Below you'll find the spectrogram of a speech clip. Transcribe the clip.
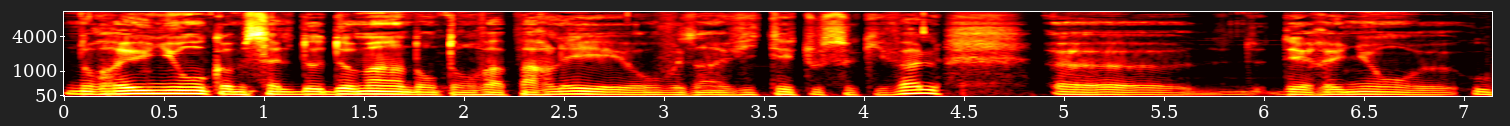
nos réunions comme celle de demain dont on va parler, on vous a invité tous ceux qui veulent, euh, des réunions euh, où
